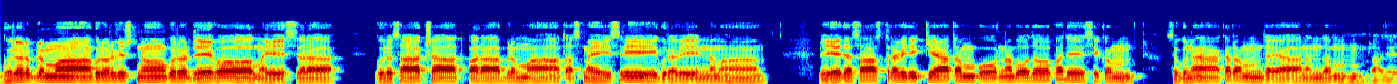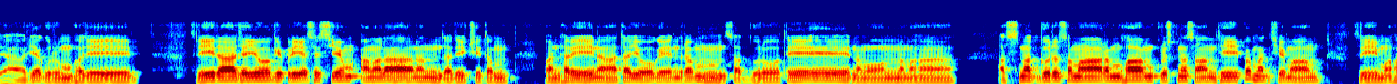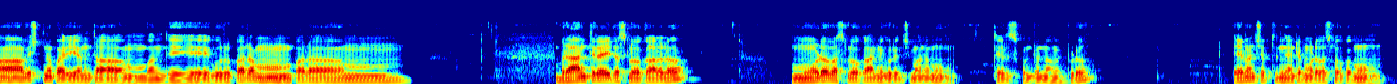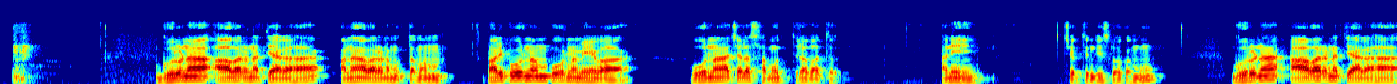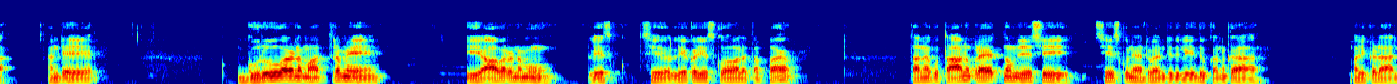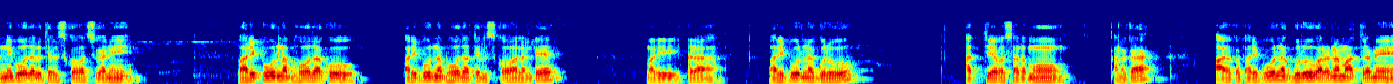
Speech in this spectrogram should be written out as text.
गुरुर्ब्रह्मा गुरुर्विष्णु गुरुर्देवो महेश्वर। गुरुसाक्षात् परब्रह्मा तस्मै श्रीगुरवे नमः। वेदशास्त्रविधिख्यातं पूर्णबोधोपदेशिकं सुगुणाकरं दयानन्दं राजयार्यगुरुं भजे। श्रीराजयोगिप्रियशिष्यम् अमलानन्ददीक्षितं पण्ढरीनाथयोगेन्द्रं सद्गुरो ते नमो नमः అస్మద్గురు సమారంభాం కృష్ణ సాంధీపమధ్యమాం శ్రీ మహావిష్ణు పర్యంతం వందే గురుపరంపరాం భ్రాంతిరహిత శ్లోకాలలో మూడవ శ్లోకాన్ని గురించి మనము తెలుసుకుంటున్నాం ఇప్పుడు. ఏమని చెప్తుంది అంటే మూడవ శ్లోకము గురుణ ఆవరణ త్యాగ అనావరణముత్తమం పరిపూర్ణం పూర్ణమేవ పూర్ణాచల సముద్రవత్ అని చెప్తుంది ఈ శ్లోకము. గురుణ ఆవరణ త్యాగ అంటే గురువు వలన మాత్రమే ఈ ఆవరణము లేస్ లేక చేసుకోవాలి తప్ప తనకు తాను ప్రయత్నం చేసి చేసుకునేటువంటిది లేదు. కనుక మరి ఇక్కడ అన్ని బోధలు తెలుసుకోవచ్చు కానీ పరిపూర్ణ బోధకు పరిపూర్ణ బోధ తెలుసుకోవాలంటే మరి ఇక్కడ పరిపూర్ణ గురువు అత్యవసరము. కనుక ఆ యొక్క పరిపూర్ణ గురువు వలన మాత్రమే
